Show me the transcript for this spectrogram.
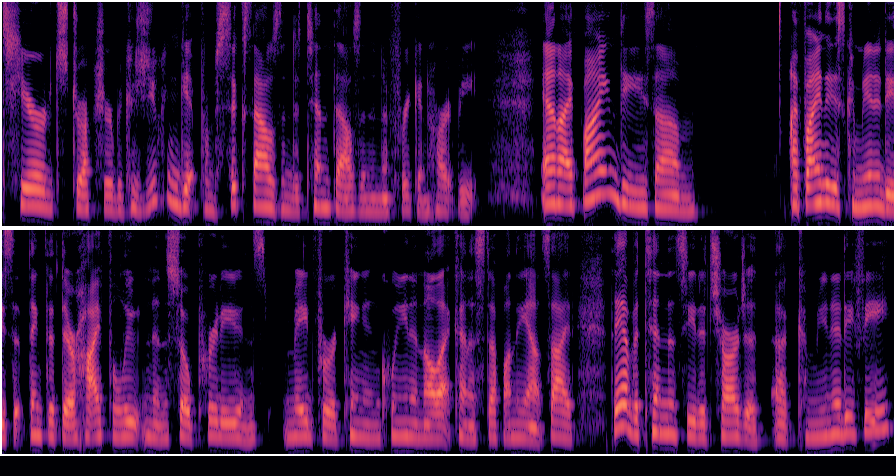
tiered structure because you can get from 6,000 to 10,000 in a freaking heartbeat. And I find these um, I find these communities that think that they're highfalutin and so pretty and made for a king and queen and all that kind of stuff on the outside, they have a tendency to charge a, a community fee.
